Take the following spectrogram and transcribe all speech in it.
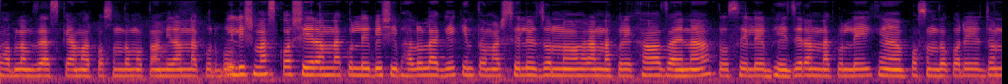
ভাবলাম যে আজকে আমার পছন্দ মতো আমি রান্না করব। ইলিশ মাছ কষিয়ে রান্না করলে বেশি ভালো লাগে, কিন্তু আমার ছেলের জন্য রান্না করে খাওয়া যায় না। তো ছেলে ভেজে রান্না করলেই পছন্দ করে। এর জন্য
